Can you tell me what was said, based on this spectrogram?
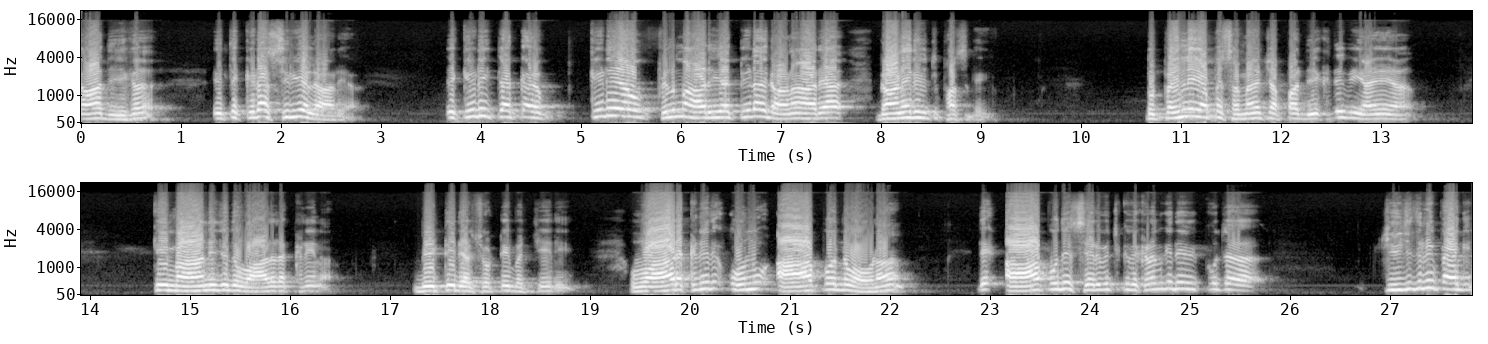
ਆ ਦੇਖ ਇੱਥੇ ਕਿਹੜਾ ਸੀਰੀਅਲ ਆ ਰਿਹਾ? ਇਹ ਕਿਹੜੀ ਤੱਕ ਕਿਹੜੇ ਉਹ ਫਿਲਮ ਆ ਰਹੀ ਆ, ਕਿਹੜਾ ਗਾਣਾ ਆ ਰਿਹਾ? ਗਾਣੇ ਦੇ ਵਿੱਚ ਫਸ ਗਈ। ਤੋਂ ਪਹਿਲੇ ਆਪਾਂ ਸਮੇਂ ਚ ਆਪਾਂ ਦੇਖਦੇ ਵੀ ਆਏ ਆ ਕਿ ਮਾਂ ਨੇ ਜਦੋਂ ਵਾਲ ਰੱਖਣੇ ਨਾ, ਬੇਟੇ ਦੇ ਛੋਟੇ ਬੱਚੇ ਦੇ, ਵਾਲ ਰੱਖਣੇ ਤੇ ਉਹਨੂੰ ਆਪ ਨਵਾਉਣਾ ਤੇ ਆਪ ਉਹਦੇ ਸਿਰ ਵਿੱਚ ਵੇਖਣਾ ਵੀ ਕਿਤੇ ਕੁਝ ਚੀਜ਼ ਤੇ ਨਹੀਂ ਪੈ ਗਈ।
